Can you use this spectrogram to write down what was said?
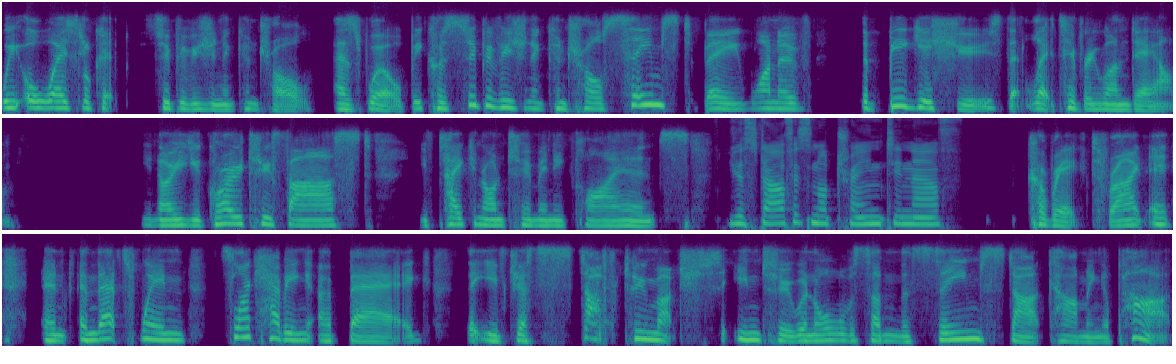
we always look at supervision and control as well, because supervision and control seems to be one of the big issues that lets everyone down. You know, you grow too fast, you've taken on too many clients. Your staff is not trained enough. Correct right? And, and and that's when it's like having a bag that you've just stuffed too much into and all of a sudden the seams start coming apart.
